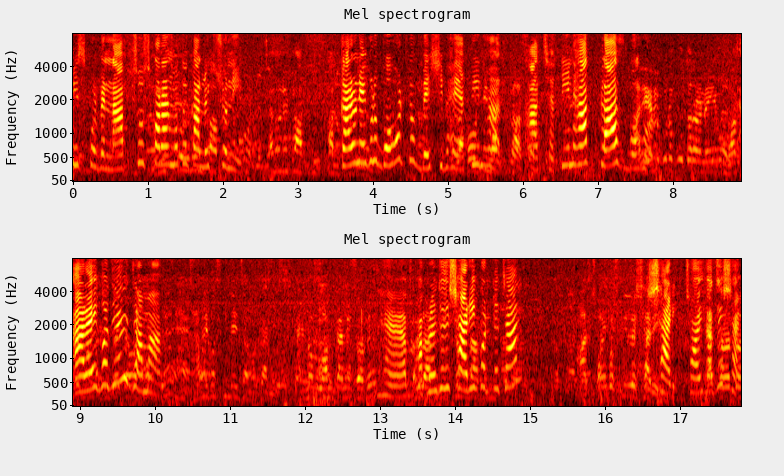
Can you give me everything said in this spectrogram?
মিস করবেন। না। আফসোস করার মতো কালেকশনই কারণ এগুলো বহর তো বেশি ভাইয়া তিন হাত। আচ্ছা তিন হাত প্লাস বহর। আড়াই গজে জামা। হ্যাঁ, আপনারা যদি শাড়ি করতে চান? শাড়ি। ছয় গজের শাড়ি।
